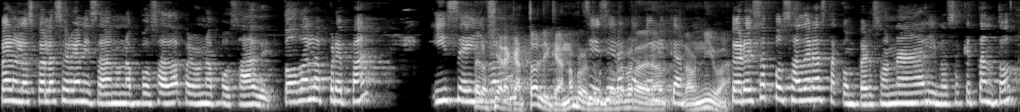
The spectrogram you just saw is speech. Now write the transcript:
pero en la escuela se organizaban una posada, pero una posada de toda la prepa y se Pero iba... sí era católica, ¿no? Porque Sí, sí era de la- católica. La, UNIVA. Pero esa posada era hasta con personal y no sé qué tanto,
